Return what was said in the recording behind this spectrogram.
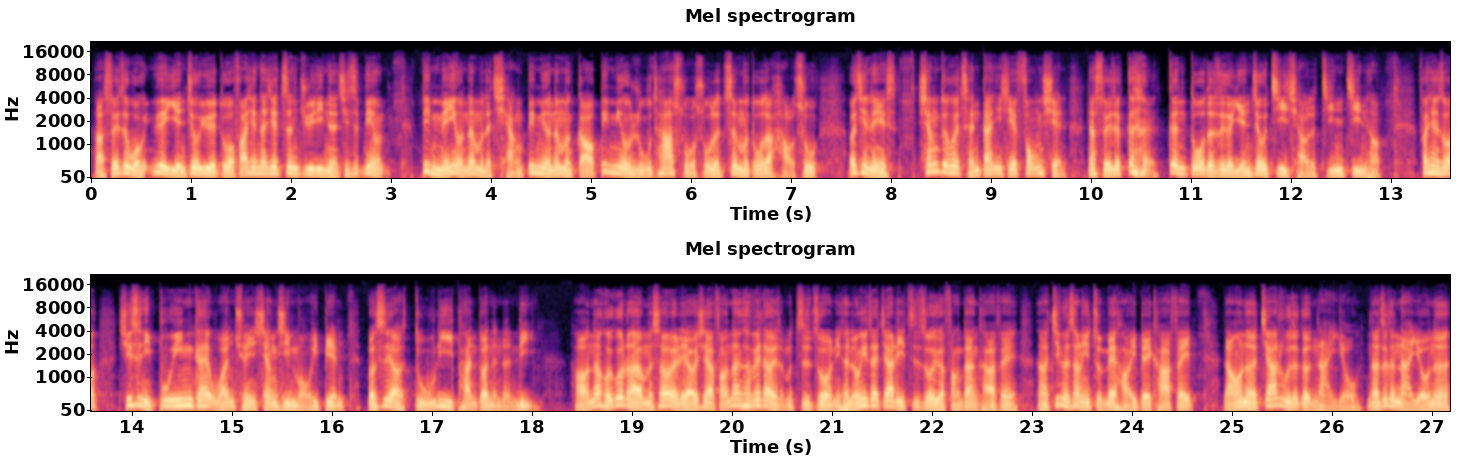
啊。随着我越研究越多，发现那些证据力呢，其实并并没有那么的强，并没有那么高，并没有如他所说的这么多的好处，而且呢也相对会承担一些风险。那随着更更多的这个研究技巧的精进哈，发现说其实其实你不应该完全相信某一边，而是要独立判断的能力。好，那回过头来，我们稍微聊一下防弹咖啡到底怎么制作。你很容易在家里制作一个防弹咖啡啊，基本上你准备好一杯咖啡，然后呢加入这个奶油。那这个奶油呢，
